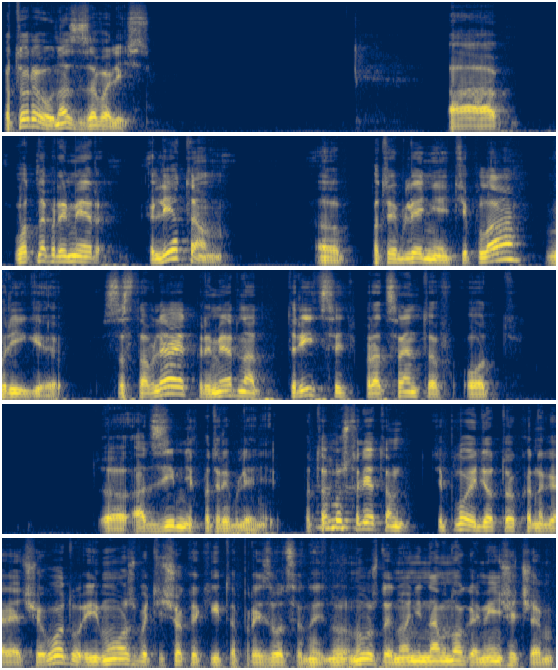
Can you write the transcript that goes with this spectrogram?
которого у нас завались. А вот, например, летом э, потребление тепла в Риге составляет примерно 30% от, от зимних потреблений. Потому что летом тепло идет только на горячую воду, и, может быть, еще какие-то производственные ну- нужды, но не намного меньше, чем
